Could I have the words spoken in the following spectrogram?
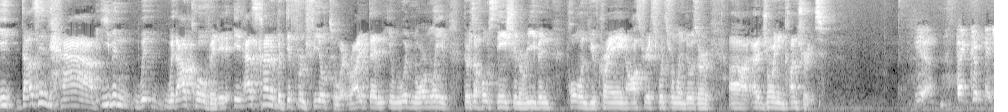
it doesn't have even with, without COVID. It, it has kind of a different feel to it, right? Than it would normally if there's a host nation or even Poland, Ukraine, Austria, Switzerland. Those are uh, adjoining countries. Yeah, thank goodness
